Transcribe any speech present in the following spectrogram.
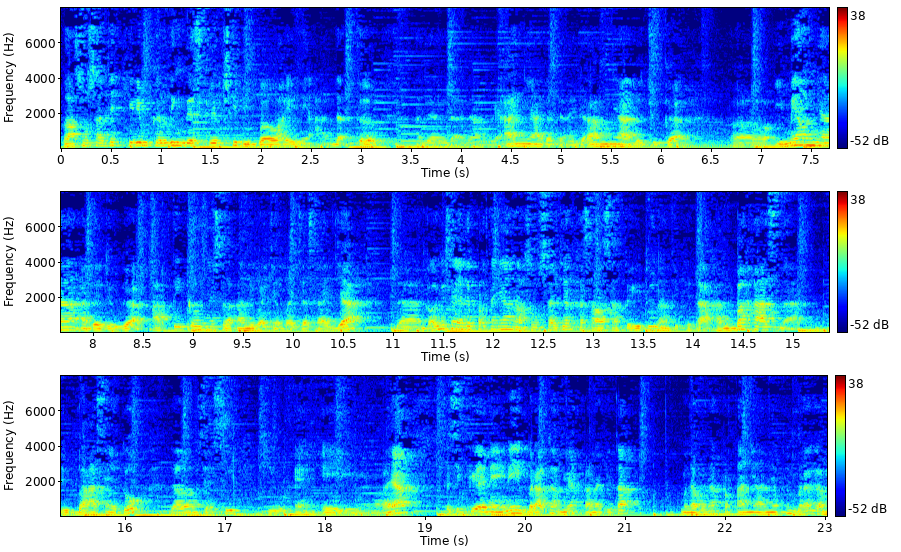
langsung saja kirim ke link deskripsi di bawah ini ada tuh ada ada, ada WA-nya ada telegramnya ada juga uh, emailnya, ada juga artikelnya, silahkan dibaca-baca saja. Dan kalau misalnya ada pertanyaan langsung saja ke salah satu itu nanti kita akan bahas. Nah, dibahasnya itu dalam sesi Q&A. Makanya sesi Q&A ini beragam ya, karena kita benar-benar pertanyaannya pun beragam.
